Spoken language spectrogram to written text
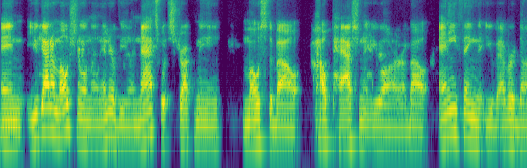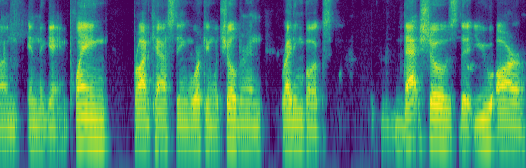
And you got emotional in that interview, and that's what struck me most about how passionate you are about anything that you've ever done in the game. Playing broadcasting working with children writing books. That shows that you are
